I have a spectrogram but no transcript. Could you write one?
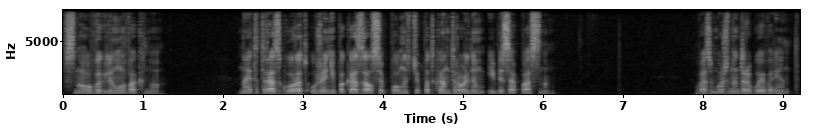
снова выглянул в окно. На этот раз город уже не показался полностью подконтрольным и безопасным. Возможно, другой вариант.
